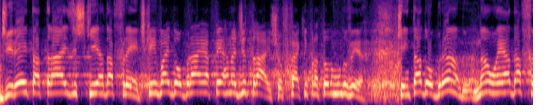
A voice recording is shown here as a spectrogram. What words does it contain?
direita atrás, esquerda à frente. Quem vai dobrar é a perna de trás. deixa eu ficar aqui para todo mundo ver. Quem está dobrando não é a da frente,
